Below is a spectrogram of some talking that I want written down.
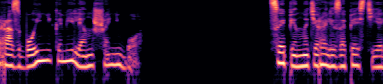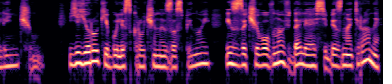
разбойниками Лян Шаньбо. Цепи натирали запястья Линчун. Ее руки были скручены за спиной, из-за чего вновь дали о себе знать раны,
